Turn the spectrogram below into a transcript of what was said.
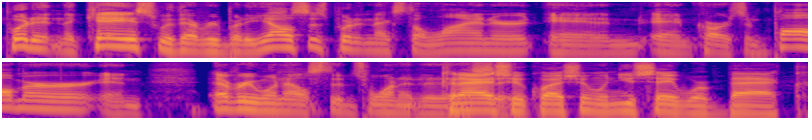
put it in the case with everybody else's, put it next to Leinart and and Carson Palmer and everyone else that's won it. Can I ask you a question? When you say we're back,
